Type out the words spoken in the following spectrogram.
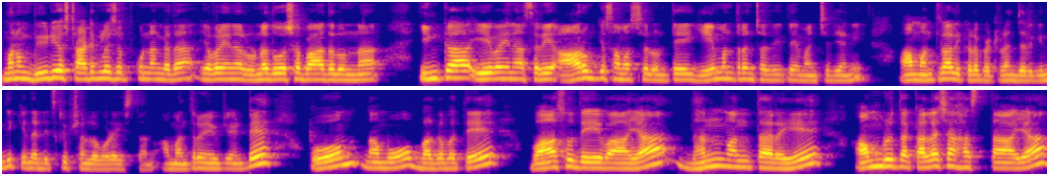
మనం వీడియో స్టార్టింగ్లో చెప్పుకున్నాం కదా ఎవరైనా రుణదోష బాధలున్నా ఇంకా ఏవైనా సరే ఆరోగ్య సమస్యలు ఉంటే ఏ మంత్రం చదివితే మంచిది అని ఆ మంత్రాలు ఇక్కడ పెట్టడం జరిగింది. కింద డిస్క్రిప్షన్లో కూడా ఇస్తాను. ఆ మంత్రం ఏమిటి అంటే ఓం నమో భగవతే వాసుదేవాయ ధన్వంతరయే అమృత కలశహస్తాయ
